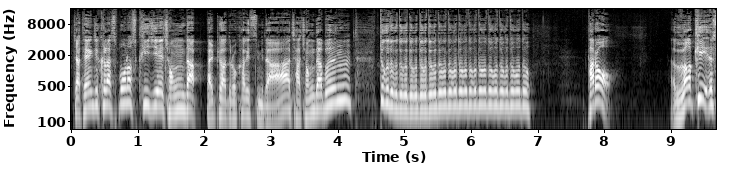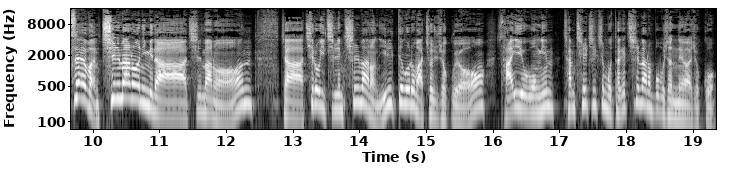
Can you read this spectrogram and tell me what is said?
자, 대행진 클래스 보너스 퀴즈의 정답 발표하도록 하겠습니다. 자, 정답은 두구두구두구두구두구두구두구두구두구두구두구두구 바로 lucky seven 7만 원입니다. 7만 원. 자, 7527님 7만 원 1등으로 맞춰 주셨고요. 4250님 참 777 못하게 7만 원 뽑으셨네요 하셨고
